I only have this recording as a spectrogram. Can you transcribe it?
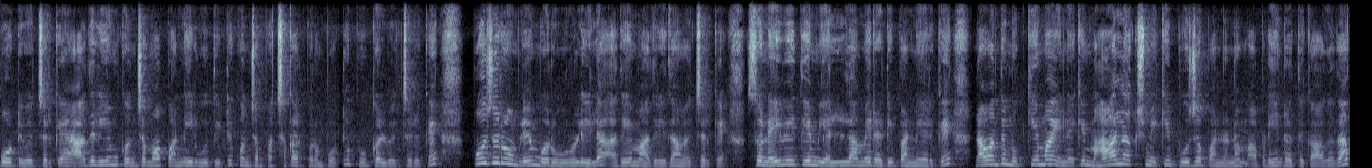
போட்டு வச்சுருக்கேன். அதுலேயும் கொஞ்சமாக பன்னீர் ஊற்றிட்டு கொஞ்சம் பச்சைக்கற்பூரம் போட்டு பூக்கள் வச்சுருக்கேன். பூஜை ரூம்லேயும் ஒரு உருளியில் அதே மாதிரி தான் வச்சுருக்கேன். ஸோ நெய்வேத்தியம் எல்லாமே ரெடி பண்ணியிருக்கேன். நான் வந்து முக்கியமாக இன்றைக்கி மகாலட்சுமிக்கு பூஜை பண்ணணும் அப்படின்றதுக்காக தான்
